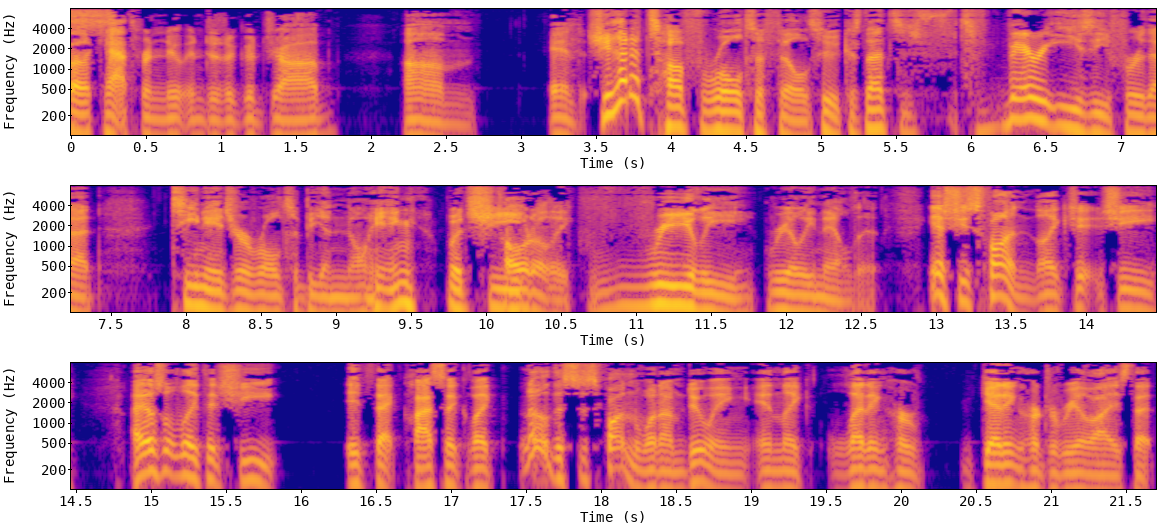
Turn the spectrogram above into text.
I thought Kathryn Newton did a good job. Um and she had a tough role to fill too, because that's it's very easy for that teenager role to be annoying, but she totally. really, really nailed it. Yeah, she's fun. Like she, she I also like that she it's that classic like no, this is fun what I'm doing and like letting her getting her to realize that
